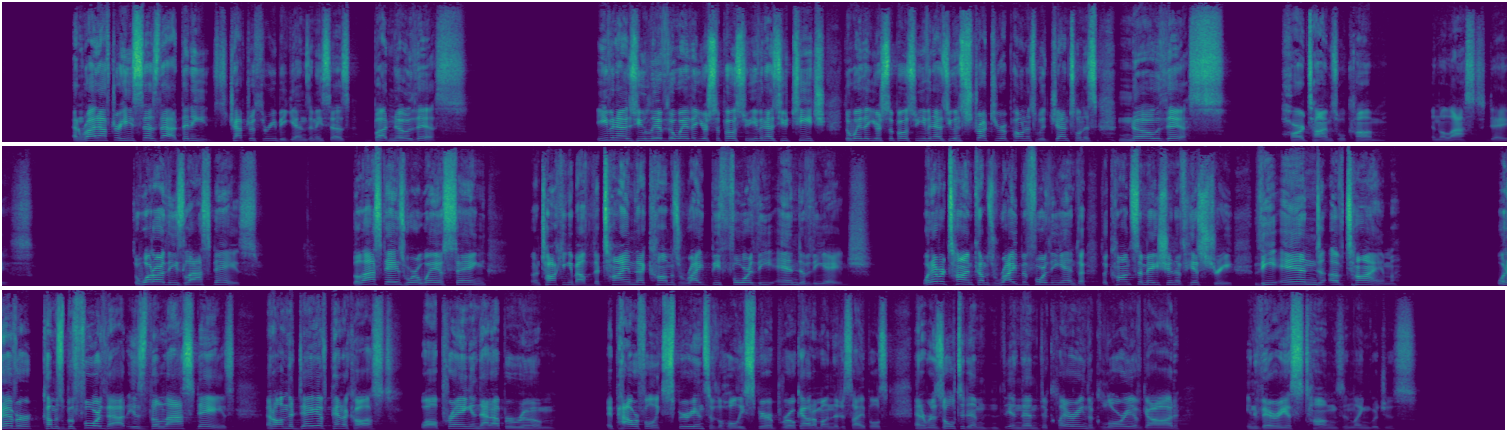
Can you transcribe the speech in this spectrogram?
And right after he says that, then he chapter 3 begins and he says, "But know this, even as you live the way that you're supposed to, even as you teach the way that you're supposed to, even as you instruct your opponents with gentleness, know this hard times will come in the last days." So, what are these last days? The last days were a way of saying and talking about the time that comes right before the end of the age. Whatever time comes right before the end, the, the consummation of history, the end of time, whatever comes before that is the last days. And on the day of Pentecost, while praying in that upper room, a powerful experience of the Holy Spirit broke out among the disciples, and it resulted in, in them declaring the glory of God in various tongues and languages.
